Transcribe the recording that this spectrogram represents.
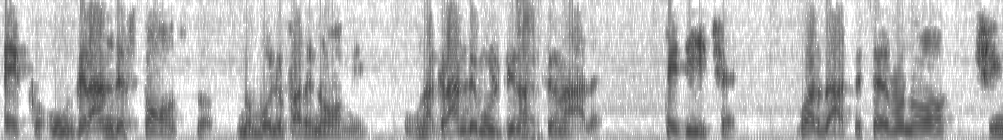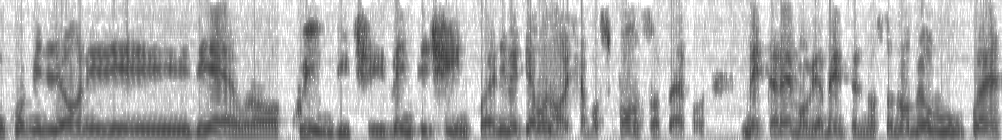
ecco, un grande sponsor, non voglio fare nomi, una grande multinazionale, certo che dice guardate servono 5 milioni di, di, euro, 15, 25, li mettiamo noi, siamo sponsor, metteremo ovviamente il nostro nome ovunque,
